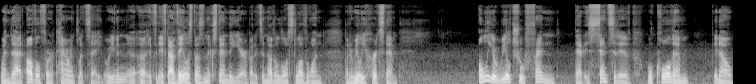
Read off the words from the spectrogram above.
when that oval for a parent, let's say, or even uh, uh, if if the avelus doesn't extend a year, but it's another lost loved one, but it really hurts them. Only a real true friend that is sensitive will call them, you know,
